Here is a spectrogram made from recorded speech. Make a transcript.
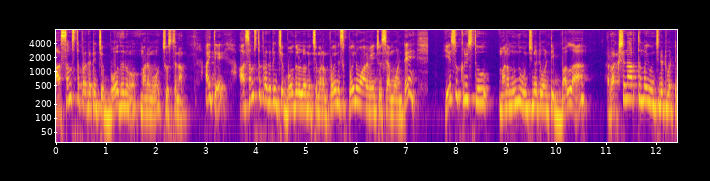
ఆ సంస్థ ప్రకటించే బోధను మనము చూస్తున్నాం. అయితే ఆ సంస్థ ప్రకటించే బోధలలో నుంచి మనం పోయిన పోయిన వారం ఏం చూసాము అంటే యేసుక్రీస్తు మన ముందు ఉంచినటువంటి బల్ల రక్షణార్థమై ఉంచినటువంటి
